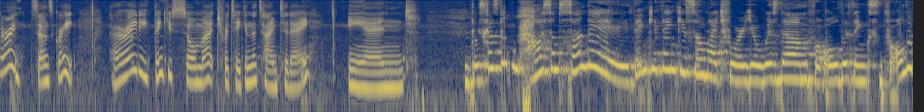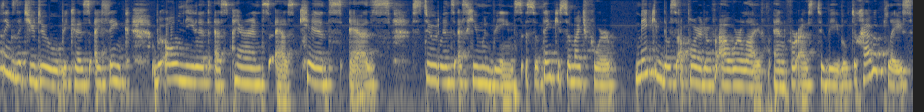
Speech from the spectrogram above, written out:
All right, sounds great. All righty, thank you so much for taking the time today. And this has been an awesome Sunday. Thank you, thank you so much for your wisdom, for all the things, for all the things that you do. Because I think we all need it as parents, as kids, as students, as human beings. So thank you so much for making this a part of our life and for us to be able to have a place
